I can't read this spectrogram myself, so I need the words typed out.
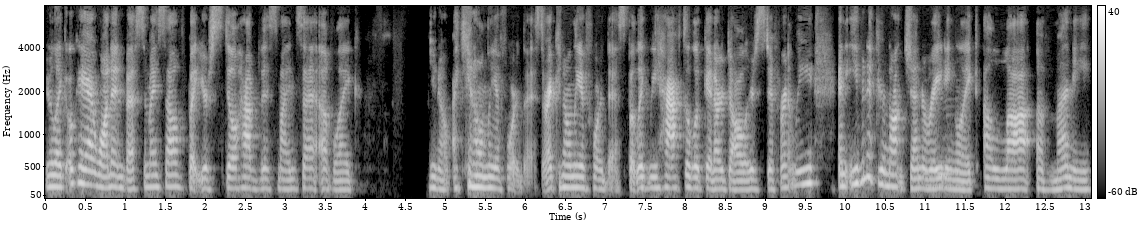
you're like, okay, I want to invest in myself, but you still have this mindset of like, you know, I can only afford this or I can only afford this. But like, we have to look at our dollars differently. And even if you're not generating mm-hmm. like a lot of money,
